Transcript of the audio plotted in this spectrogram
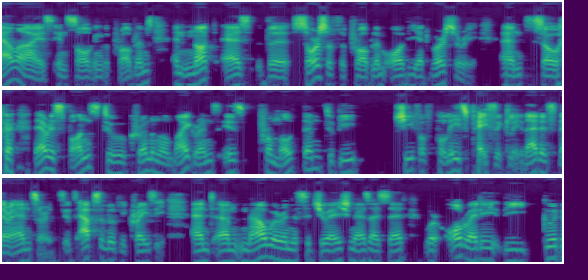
allies in solving the problems and not as the source of the problem or the adversary. And so their response to criminal migrants is promote them to be chief of police basically. That is their answer. It's, it's absolutely crazy. And um, now we're in a situation as i said where already the good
